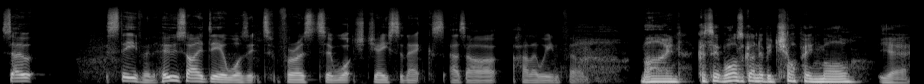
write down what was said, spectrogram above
So, Stephen, whose idea was it for us to watch Jason X as our Halloween film? Mine, because it was going to be Chopping Mall. Yeah,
